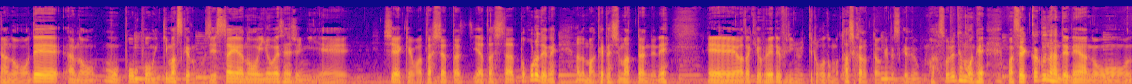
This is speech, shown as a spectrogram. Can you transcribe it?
あの、で、あの、もうポンポンいきますけども、実際あの、井上選手に、えー、試合権渡しちゃった、渡したところでね、あの負けてしまったんでね、えー、私をフェイレフリーの言ってることも確かだったわけですけど、まあそれでもね、まあせっかくなんでね、あの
